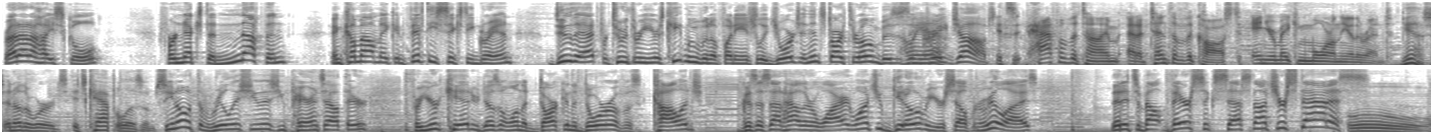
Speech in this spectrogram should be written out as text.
right out of high school for next to nothing and come out making 50, 60 grand, do that for two or three years, keep moving up financially, George, and then start their own business Oh, and yeah. create jobs. It's half of the time at a tenth of the cost, and you're making more on the other end. Yes, in other words, it's capitalism. So, you know what the real issue is, you parents out there? For your kid who doesn't want to darken the door of a college because that's not how they're wired, why don't you get over yourself and realize that it's about their success, not your status? Ooh,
